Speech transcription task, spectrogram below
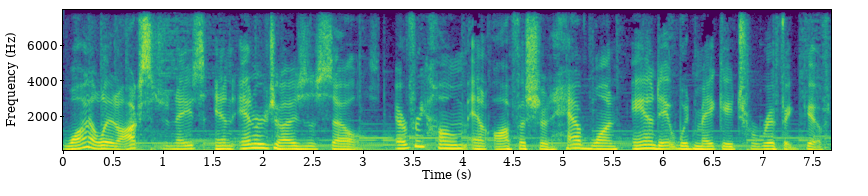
while it oxygenates and energizes cells. Every home and office should have one, and it would make a terrific gift.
